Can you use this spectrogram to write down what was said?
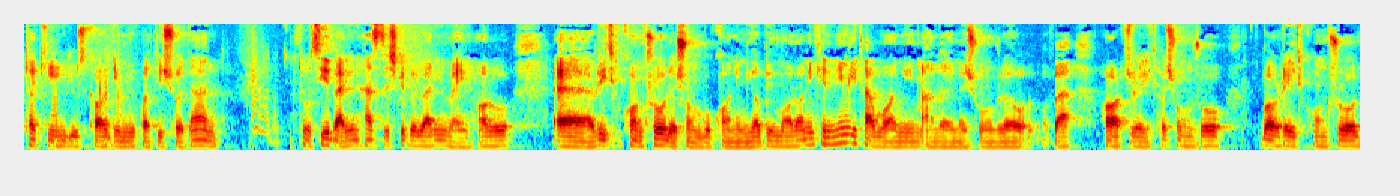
tachy-induced cardiomyopathy شدن توصیه بر این هستش که ببریم و اینها رو rhythm control شون بکنیم یا بیمارانی که نمی‌توانیم علائمشون رو و heart rate هاشون رو با rate control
